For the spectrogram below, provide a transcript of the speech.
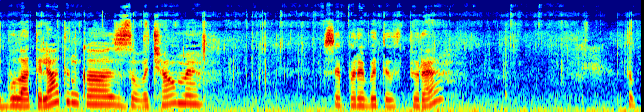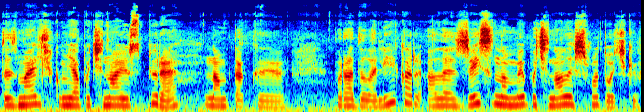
була телятинка з овочами, все перебите в пюре. Тобто з мальчиком я починаю з пюре. Нам так е, порадила лікар, але з Джейсоном ми починали з шматочків.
